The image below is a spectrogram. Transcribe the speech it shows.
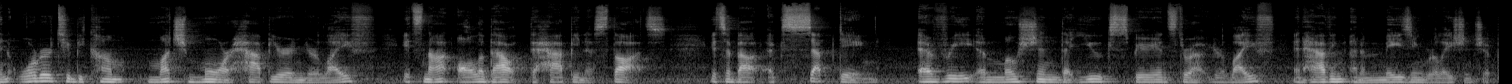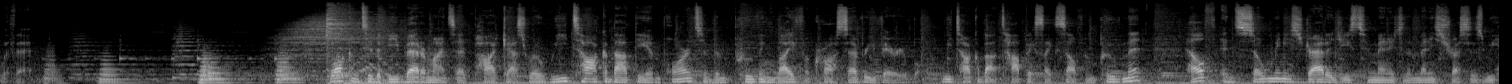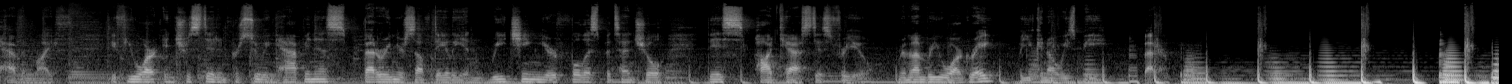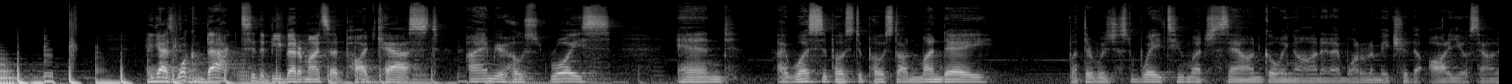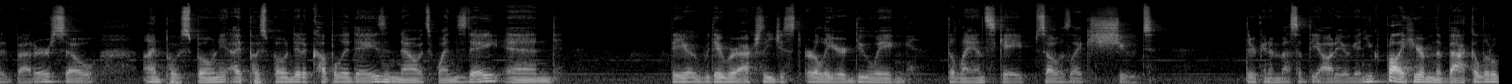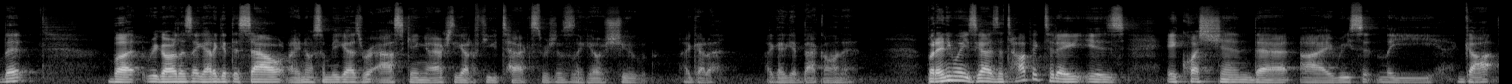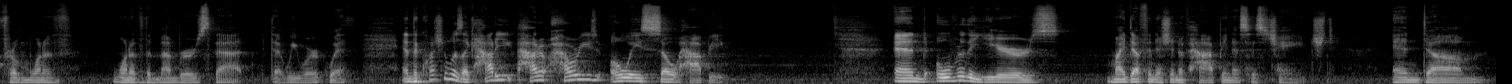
in order to become much more happier in your life, it's not all about the happiness thoughts. It's about accepting every emotion that you experience throughout your life and having an amazing relationship with it. Welcome to the Be Better Mindset podcast, where we talk about the importance of improving life across every variable. We talk about topics like self improvement, health, and so many strategies to manage the many stresses we have in life. If you are interested in pursuing happiness, bettering yourself daily, and reaching your fullest potential, this podcast is for you. Remember, you are great, but you can always be better. Hey guys, welcome back to the Be Better Mindset podcast. I am your host, Royce, and I was supposed to post on Monday, but there was just way too much sound going on, and I wanted to make sure the audio sounded better. So I'm postponing. I postponed it a couple of days, and now it's Wednesday, and they they were actually just earlier doing the landscape. So I was like, shoot, they're gonna mess up the audio again. You could probably hear them in the back a little bit. But regardless, I got to get this out. I know some of you guys were asking. I actually got a few texts, which is like, oh shoot, I gotta, I gotta get back on it. But anyways, guys, the topic today is a question that I recently got from one of one of the members that that we work with, and the question was like, how do you how do, how are you always so happy? And over the years, my definition of happiness has changed, and um,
